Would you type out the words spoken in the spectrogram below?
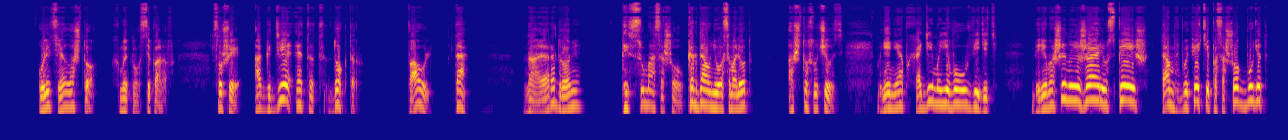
— Улетел, а что? — хмыкнул Степанов. — Слушай, а где этот доктор? — Пауль? — Да. — На аэродроме. — Ты с ума сошел! Когда у него самолет? — А что случилось? Мне необходимо его увидеть. Бери машину и жарь, успеешь. Там в буфете пасашок будет.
